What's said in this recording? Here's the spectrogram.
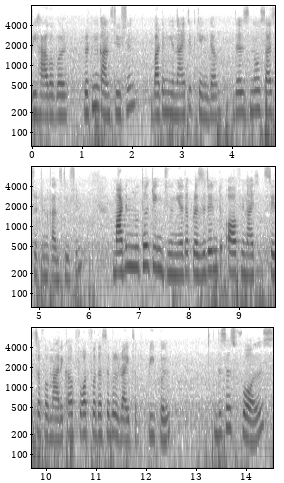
We have our written constitution, but in United Kingdom there is no such written constitution Martin Luther King Jr., the President of United States of America, fought for the civil rights of people. This is false.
